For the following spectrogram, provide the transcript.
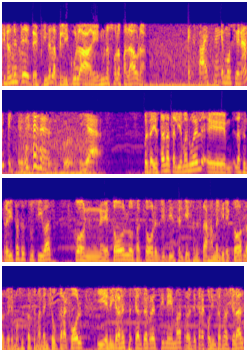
Finalmente define la película en una sola palabra. exciting Emocionante. yeah Pues ahí está Natalia Manuel, eh, las entrevistas exclusivas con eh, todos los actores, Vin Diesel, Jason Statham, el director, las veremos esta semana en Show Caracol y en el gran especial de Red Cinema a través de Caracol Internacional,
